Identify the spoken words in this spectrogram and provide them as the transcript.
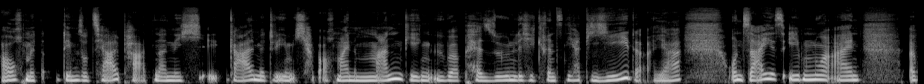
auch mit dem Sozialpartner nicht, egal mit wem. Ich habe auch meinem Mann gegenüber persönliche Grenzen, die hat jeder, ja. Und sei es eben nur ein, äh,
